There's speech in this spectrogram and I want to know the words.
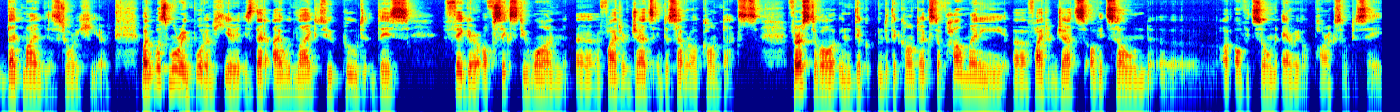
That might be the story here. But what's more important here is that I would like to put this figure of 61 uh, fighter jets into several contexts. First of all, in the, into the context of how many uh, fighter jets of its own uh, of its own aerial park, so to say,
